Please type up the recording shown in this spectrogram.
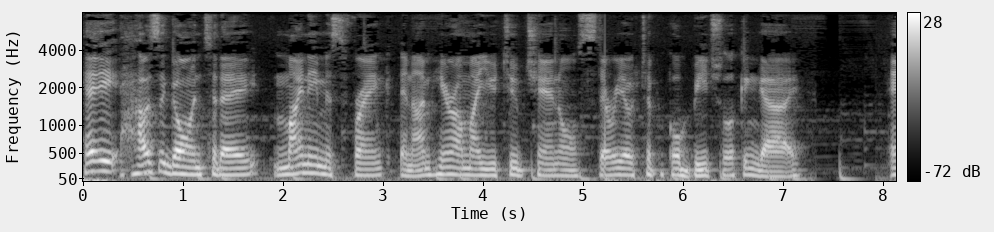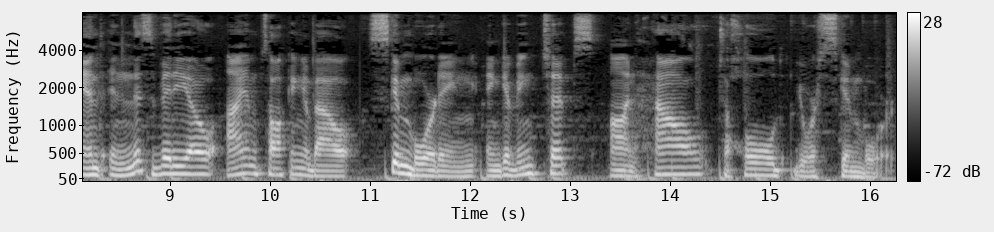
Hey, how's it going today? My name is Frank and I'm here on my YouTube channel, Stereotypical Beach Looking Guy. And in this video, I am talking about skimboarding and giving tips on how to hold your skimboard.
